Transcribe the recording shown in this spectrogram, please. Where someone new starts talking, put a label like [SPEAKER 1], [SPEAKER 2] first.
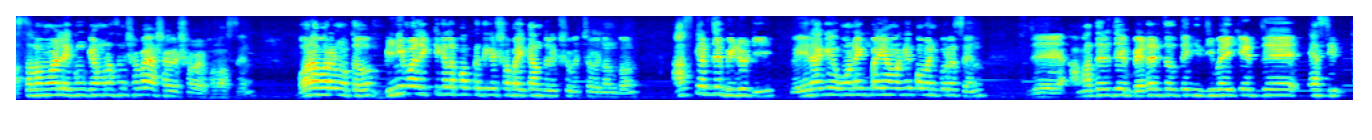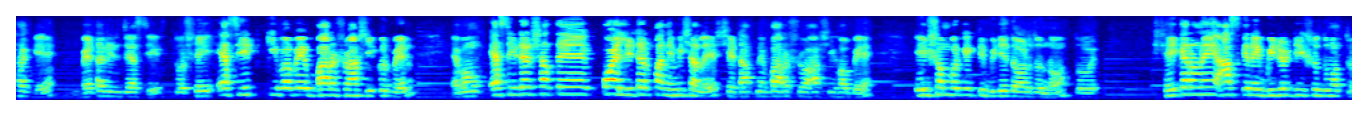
[SPEAKER 1] আসসালামু আলাইকুম, কেমন আছেন সবাই? আশা করি সবাই ভালো আছেন। বরাবরের মতো বিনিময় ইলেকট্রিক্যালের পক্ষ থেকে সবাইকে আন্তরিক শুভেচ্ছা, অভিনন্দন। আজকের যে ভিডিওটি, তো এর আগে অনেক ভাই আমাকে কমেন্ট করেছেন যে আমাদের যে ব্যাটারি চালতে ইজি বাইকের যে অ্যাসিড থাকে, ব্যাটারির যে অ্যাসিড তো সেই অ্যাসিড কীভাবে বারোশো আশি করবেন এবং অ্যাসিডের সাথে কয় লিটার পানি মিশালে সেটা আপনি বারোশো আশি হবে, এই সম্পর্কে একটি ভিডিও দেওয়ার জন্য। তো সেই কারণে আজকের এই ভিডিওটি শুধুমাত্র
